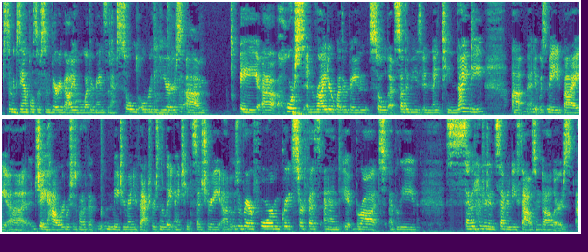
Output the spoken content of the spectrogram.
some examples of some very valuable weather vanes that have sold over the years. Um, a uh, horse and rider weather vane sold at Sotheby's in 1990. Um, and it was made by uh, J. Howard, which is one of the major manufacturers in the late 19th century. Um, it was a rare form, great surface, and it brought, I believe, $770,000. Uh,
